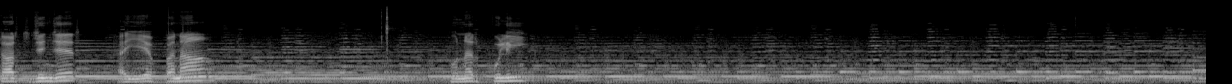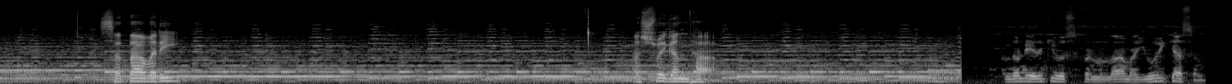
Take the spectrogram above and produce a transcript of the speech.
टॉर्च जिंजर अय्यपना पुनर्पुली सतावरी ಅಶ್ವಗಂಧ അതുകൊണ്ട് എതുക്ക് യൂസ് പണ്ണുന്ന നമ്മുടെ uric acid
